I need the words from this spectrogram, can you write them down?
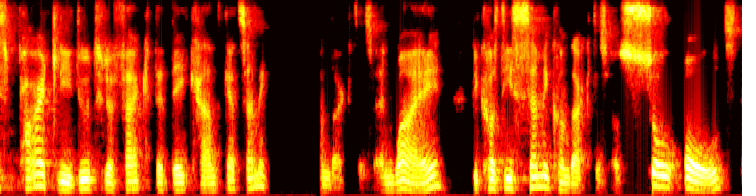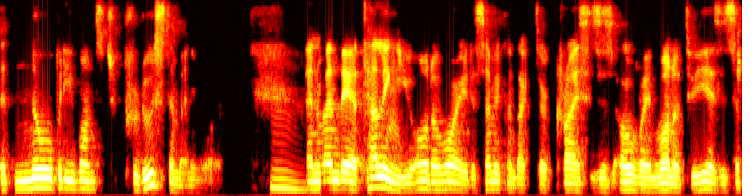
Is partly due to the fact that they can't get semiconductors. And why? Because these semiconductors are so old that nobody wants to produce them anymore. Hmm. And when they are telling you, oh, don't worry, the semiconductor crisis is over in one or two years, it's a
